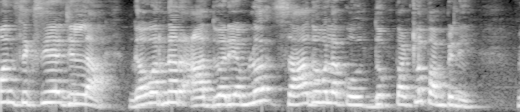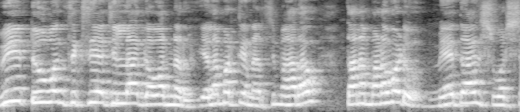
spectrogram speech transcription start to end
one six A జిల్లా గవర్నర్ ఆధ్వర్యంలో సాధువులకు దుప్పట్లు పంపిణీ. V two one six A జిల్లా గవర్నర్ యలమర్తి నరసింహారావు తన మనవడు మేధాంశ్ వర్ష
